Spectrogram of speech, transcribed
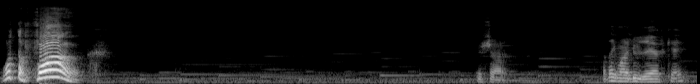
What the fuck? Good shot. I think my dude's AFK. Oh,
